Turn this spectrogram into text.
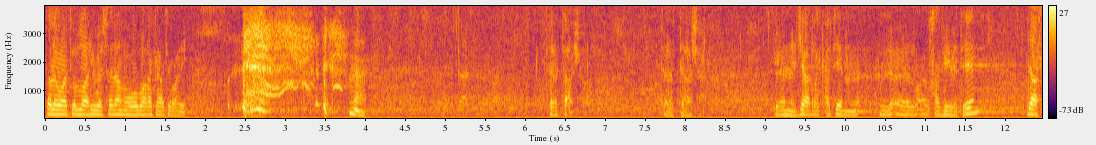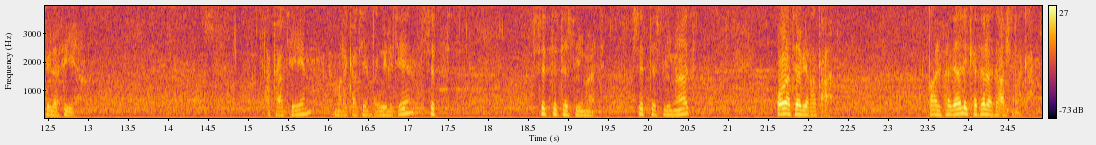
صلوات الله وسلامه وبركاته عليه. نعم. 13 13 لأن جاء الركعتين الخفيفتين داخلة فيها. ركعتين ثم ركعتين طويلتين ست ست تسليمات ست تسليمات وأتى بركعة قال فذلك ثلاث عشر ركعة.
